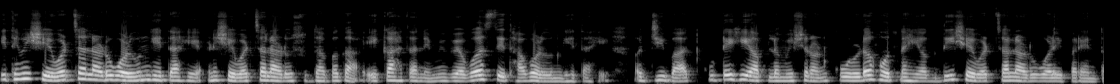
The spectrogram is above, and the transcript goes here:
इथे मी शेवटचा लाडू वळवून घेत आहे आणि शेवटचा लाडूसुद्धा बघा एका हाताने मी व्यवस्थित हा वळवून घेत आहे. अजिबात कुठेही आपलं मिश्रण कोरडं होत नाही अगदी शेवटचा लाडू वळेपर्यंत.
